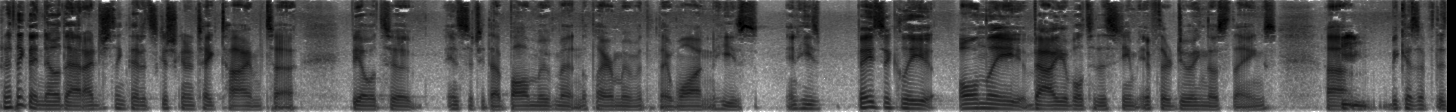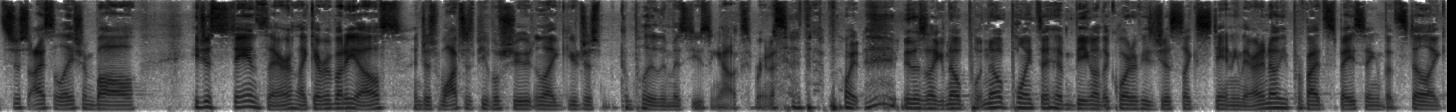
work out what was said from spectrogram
And I think they know that. I just think that it's just going to take time to be able to institute that ball movement and the player movement that they want. And he's and he's basically only valuable to this team if they're doing those things. Um, Because if it's just isolation ball, he just stands there like everybody else and just watches people shoot, and like you're just completely misusing Alex Abrines at that point. There's like no no point to him being on the court if he's just like standing there. And I know he provides spacing, but still, like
